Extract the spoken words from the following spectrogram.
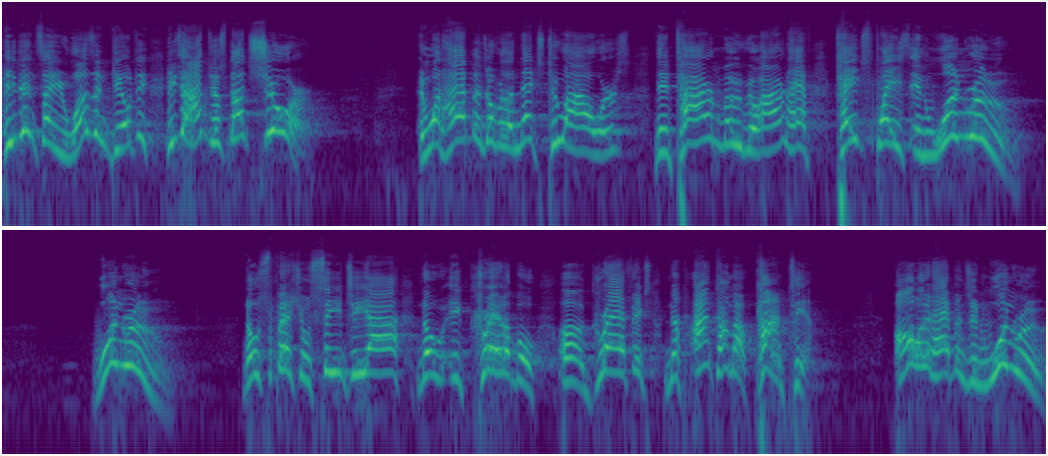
He didn't say he wasn't guilty, he said, I'm just not sure. And what happens over the next two hours, the entire movie, or hour and a half, takes place in one room. One room. No special CGI, no incredible uh, graphics. No, I'm talking about content. All of it happens in one room.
